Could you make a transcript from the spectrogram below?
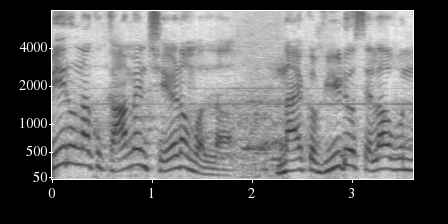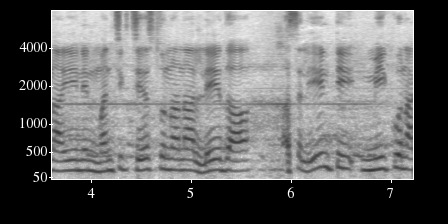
మీరు నాకు కామెంట్ చేయడం వల్ల నా యొక్క వీడియోస్ ఎలా ఉన్నాయి? నేను మంచిగా చేస్తున్నానా లేదా? అసలు ఏంటి? మీకు నా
